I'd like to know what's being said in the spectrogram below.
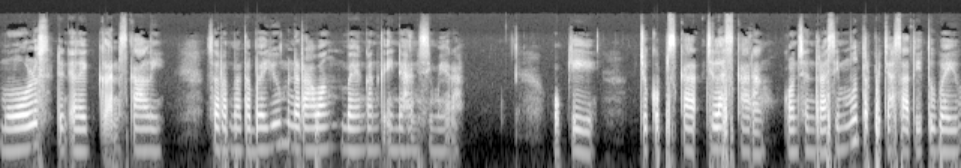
mulus, dan elegan sekali. Sorot mata Bayu menerawang membayangkan keindahan si merah. Oke, cukup ska jelas sekarang. Konsentrasimu terpecah saat itu, Bayu.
